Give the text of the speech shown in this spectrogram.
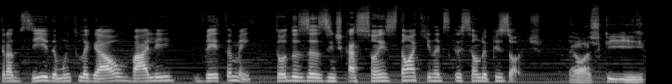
traduzida, muito legal, vale ver também. Todas as indicações estão aqui na descrição do episódio. Eu acho que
